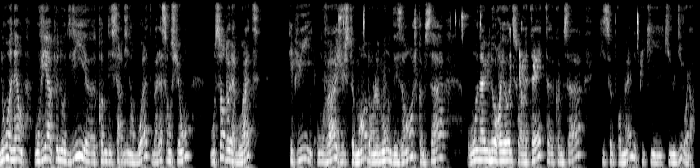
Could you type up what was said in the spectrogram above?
Nous, on, est, on vit un peu notre vie euh, comme des sardines en boîte. Bah, L'ascension, on sort de la boîte et puis on va justement dans le monde des anges, comme ça, où on a une auréole sur la tête, euh, comme ça, qui se promène et puis qui, qui nous dit voilà.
